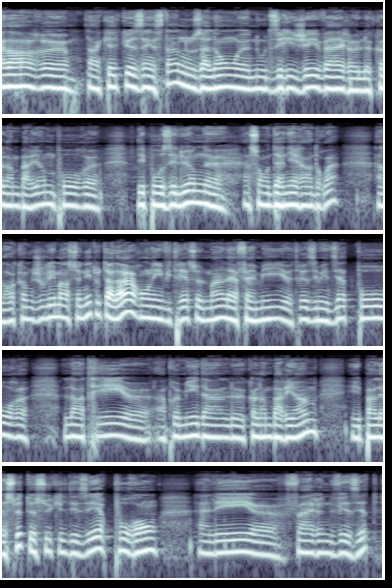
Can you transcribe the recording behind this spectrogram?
Alors, euh, dans quelques instants, nous allons euh, nous diriger vers euh, le columbarium pour déposer l'urne à son dernier endroit. Alors, comme je vous l'ai mentionné tout à l'heure, on inviterait seulement la famille très immédiate pour l'entrée en premier dans le columbarium. Et par la suite, ceux qui le désirent pourront aller faire une visite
